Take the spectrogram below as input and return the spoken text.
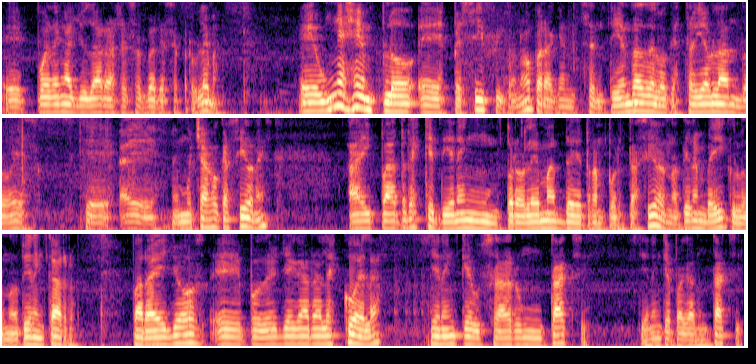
eh, pueden ayudar a resolver ese problema. Un ejemplo específico, ¿no? Para que se entienda de lo que estoy hablando es que eh, en muchas ocasiones hay padres que tienen problemas de transportación, no tienen vehículos, no tienen carro. Para ellos poder llegar a la escuela tienen que usar un taxi, tienen que pagar un taxi.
